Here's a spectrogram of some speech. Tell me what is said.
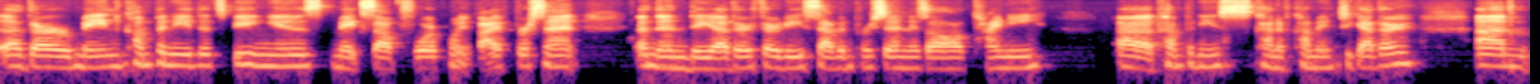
other main company that's being used makes up 4.5%. And then the other 37% is all tiny uh, companies kind of coming together. Um,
